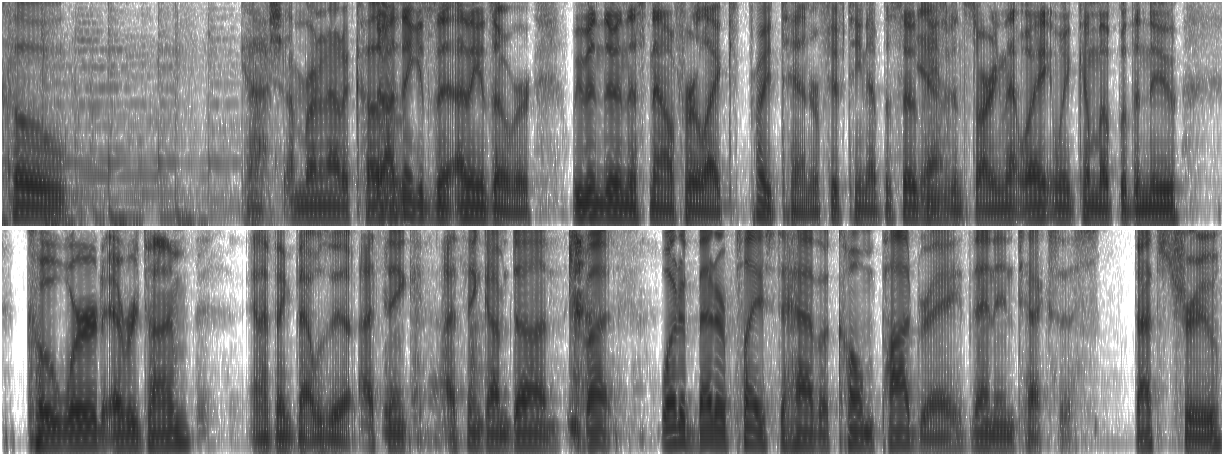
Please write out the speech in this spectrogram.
co. Gosh, I'm running out of codes. No, I think it's I think it's over. We've been doing this now for like probably ten or fifteen episodes. Yeah. He's been starting that way, and we come up with a new code word every time. And I think that was it. I think I think I'm done. But what a better place to have a compadre than in Texas. That's true.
